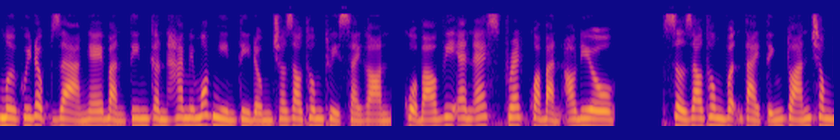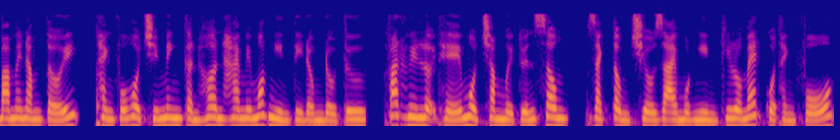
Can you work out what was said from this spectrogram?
Mời quý độc giả nghe bản tin cần 21.000 tỷ đồng cho giao thông thủy Sài Gòn của báo VN Express qua bản audio. Sở Giao thông Vận tải tính toán trong 30 năm tới, thành phố Hồ Chí Minh cần hơn 21.000 tỷ đồng đầu tư, phát huy lợi thế 110 tuyến sông, rạch tổng chiều dài 1.000 km của thành phố.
